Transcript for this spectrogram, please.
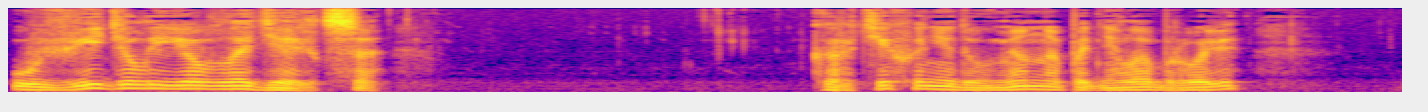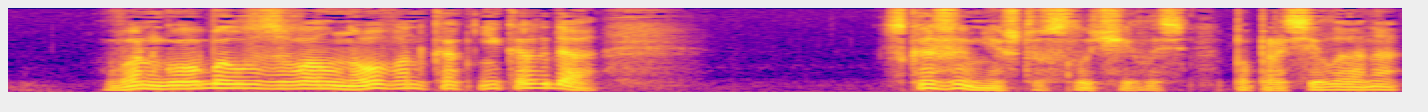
увидел ее владельца. Картиха недоуменно подняла брови. Ван Го был взволнован как никогда. Скажи мне, что случилось, попросила она.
